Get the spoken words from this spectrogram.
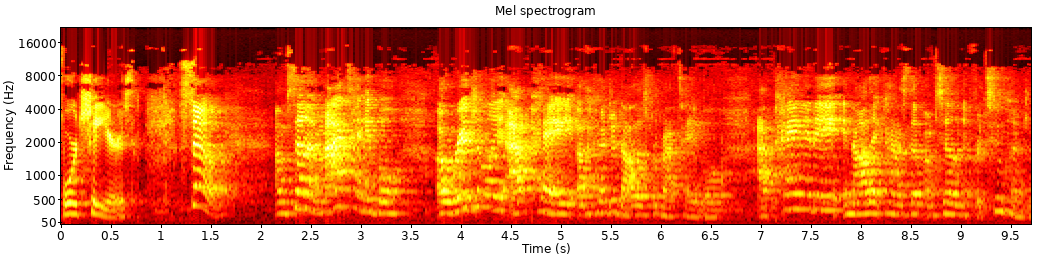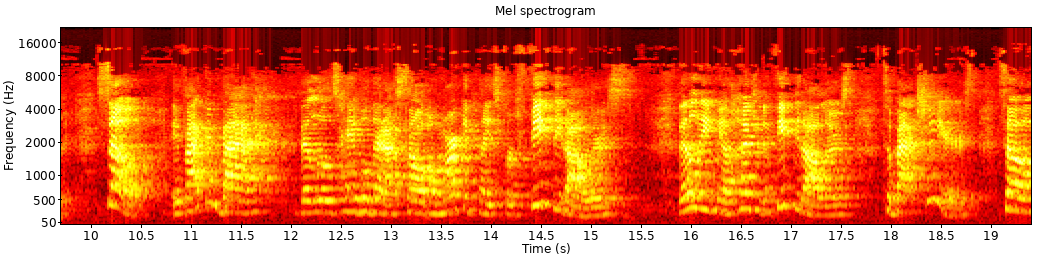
four chairs. So, I'm selling my table. Originally, I paid a $100 for my table. I painted it and all that kind of stuff. I'm selling it for 200 So, if I can buy that little table that I saw on Marketplace for $50, that'll leave me $150 to buy chairs. So,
